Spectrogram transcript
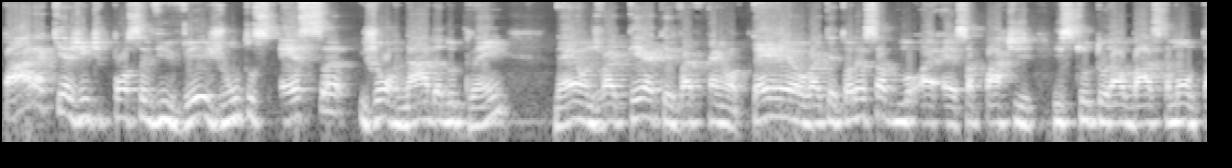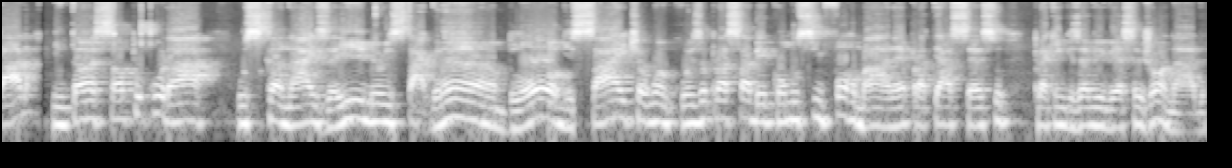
para que a gente possa viver juntos essa jornada do trem né, onde vai ter aquele, vai ficar em hotel, vai ter toda essa, essa parte estrutural básica montada. Então é só procurar os canais aí, meu Instagram, blog, site, alguma coisa para saber como se informar, né, para ter acesso para quem quiser viver essa jornada.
